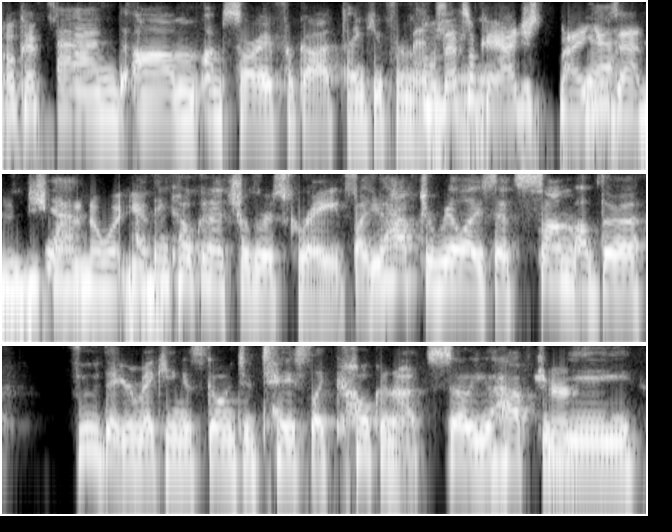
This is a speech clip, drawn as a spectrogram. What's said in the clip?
okay. And um, I'm sorry, I forgot. Thank you for mentioning. Oh, that's okay. it. I just I Yeah. use that and just Yeah. wanted to know what you I think coconut sugar is great, but you have to realize that some of the food that you're making is going to taste like coconut. So you have to Sure. be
